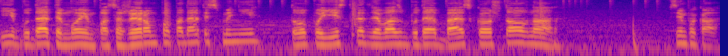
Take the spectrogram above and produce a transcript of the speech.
і будете моїм пасажиром попадатись мені, то поїздка для вас буде безкоштовна. Всім пока!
